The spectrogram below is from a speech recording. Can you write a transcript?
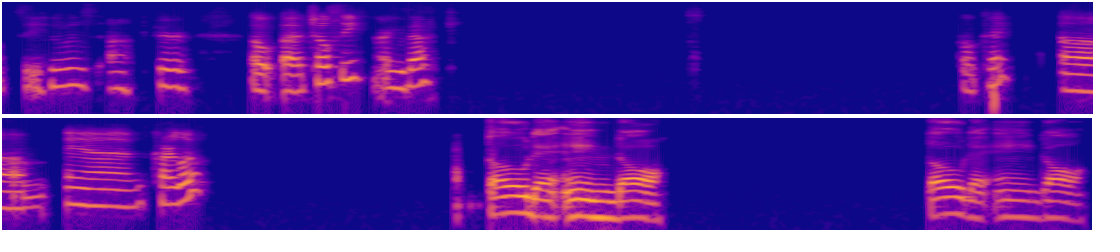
let's see who is after. Oh, uh, Chelsea, are you back? Okay. Um, and Carlo. Throw the ain't dog. Throw the ain't dog.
